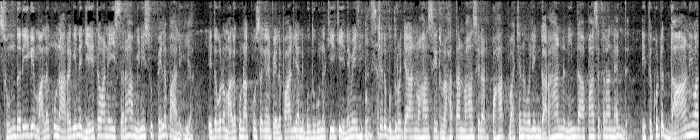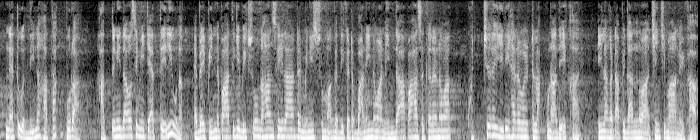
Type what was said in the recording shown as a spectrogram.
සුන්දරීගේ මලකුණ අරගෙන ජේතවනේ ඉස්සරහ මිනිස්සු පෙළපාලිගිය. එතකොට මලකුණක් කුසගෙන පෙළපාලියන්න බුදුගුණ කිය කියනෙවේ පච්චර බුදුරජාණන් වහන්සේට රහතන් වහන්සේලාට පහත් වචනවලින් ගරහන්න නින්ද අපාස කරන්න නැද්ද. එතකොට දානවත් නැතුව දින හතක් පුරා හත්වනි දවස මේක ඇත්ත එලි වුණ හැබැයි පින්න පාතික භික්‍ෂූන් වහන්සේලාට මිනිස්සු මග දිකට බනිනවා නින්දා පහස කරනවා. කොච්චර හිරිහැරවලට ලක්වුණාද ඒ කාල? ඊළඟට අපි දන්නවා චිංචිමානුවකාව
